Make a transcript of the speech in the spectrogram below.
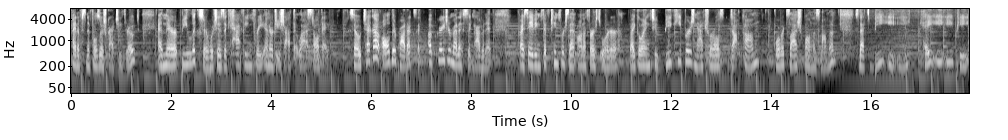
kind of sniffles or scratchy throat, and their Belixir, which is a caffeine free energy shot that lasts all day. So check out all their products and upgrade your medicine cabinet by saving 15% on a first order by going to beekeepersnaturals.com forward slash wellness mama. So that's B E E K E E P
